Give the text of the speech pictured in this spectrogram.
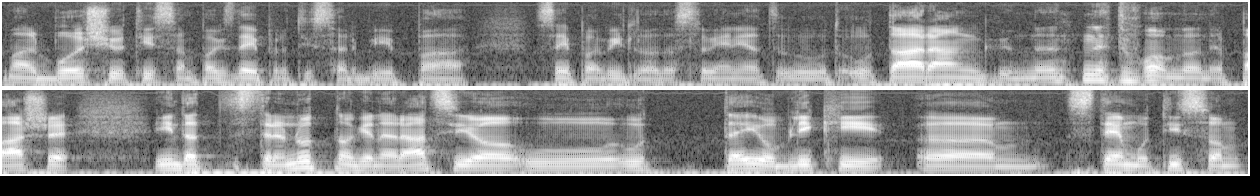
malo boljši vtis, ampak zdaj proti Srbiji pa se je pa videlo, da Slovenija v, v ta rang nedvomno ne, ne paše in da s trenutno generacijo v, v tej obliki, um, s tem vtisom, uh,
